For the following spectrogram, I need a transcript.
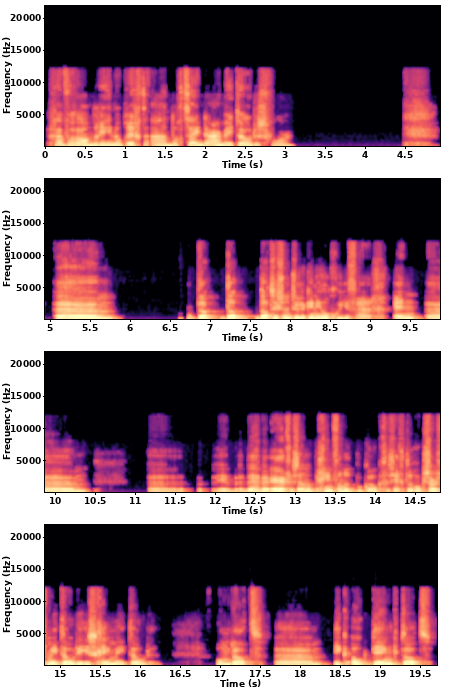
gaan veranderen in oprechte aandacht? Zijn daar methodes voor? Um, dat, dat, dat is natuurlijk een heel goede vraag. En uh, uh, we hebben ergens aan het begin van het boek ook gezegd: de Rockstars methode is geen methode. Omdat uh, ik ook denk dat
